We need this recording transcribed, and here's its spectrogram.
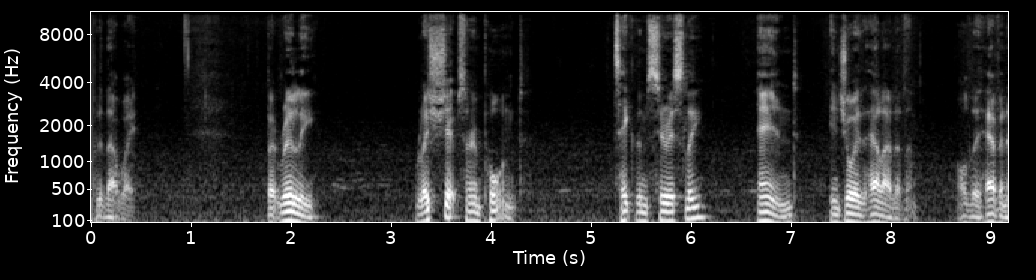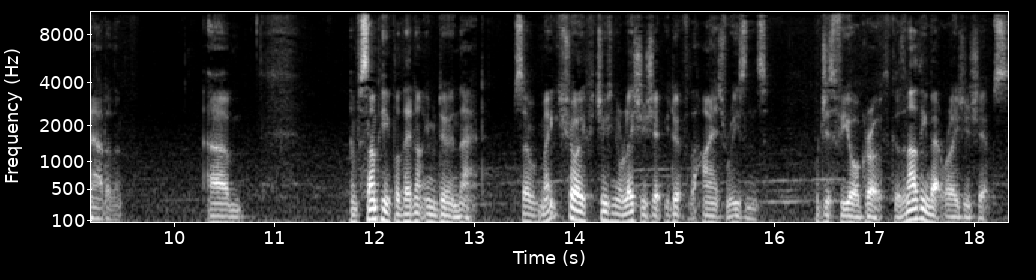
Put it that way. But really, relationships are important. Take them seriously, and enjoy the hell out of them, or the heaven out of them. Um, and for some people, they're not even doing that. So make sure if you're choosing a relationship, you do it for the highest reasons which is for your growth. Because another thing about relationships,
